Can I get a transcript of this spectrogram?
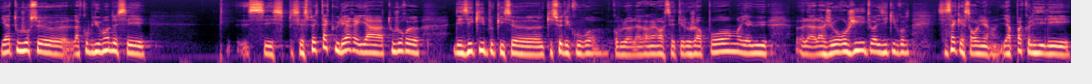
Il y a toujours. La Coupe du Monde, c'est spectaculaire et il y a toujours. Euh, des équipes qui se, qui se découvrent. Comme la dernière, c'était le Japon, il y a eu euh, la, Géorgie, tu vois, des équipes comme ça. C'est ça qui est extraordinaire. Il n'y a pas que les,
